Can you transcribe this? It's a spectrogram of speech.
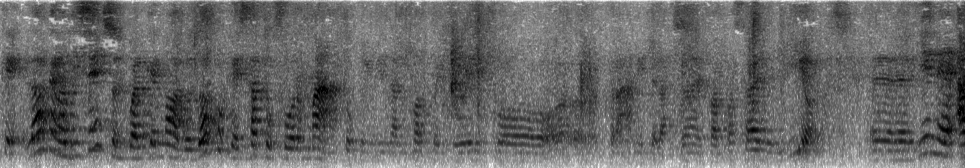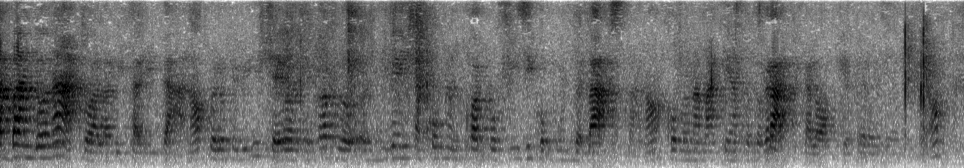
Che l'organo di senso in qualche modo, dopo che è stato formato, quindi dal corpo eterico eh, tramite l'azione del corpo astrale del Dio, eh, viene abbandonato alla vitalità, no? quello che vi dicevo che proprio diventa come un corpo fisico punto e basta, no? come una macchina fotografica l'occhio per esempio. No?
